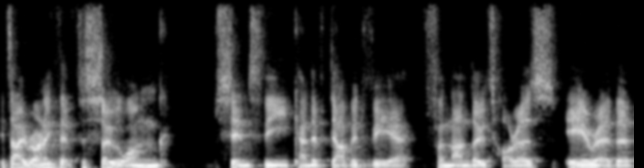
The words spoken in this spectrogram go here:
it's ironic that for so long since the kind of David Villa, Fernando Torres era, that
